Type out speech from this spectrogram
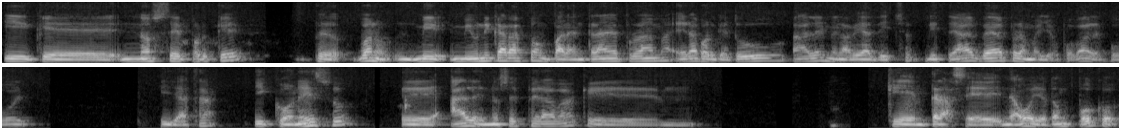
y que no sé por qué, pero bueno, mi, mi única razón para entrar en el programa era porque tú, Ale, me lo habías dicho. Dice, ah, ve al programa yo, pues vale, pues voy. Y ya está. Y con eso, eh, Ale no se esperaba que, que entrase, no, yo tampoco.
